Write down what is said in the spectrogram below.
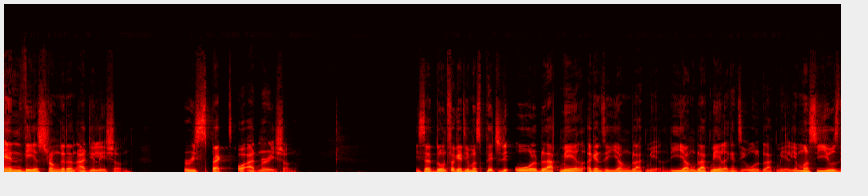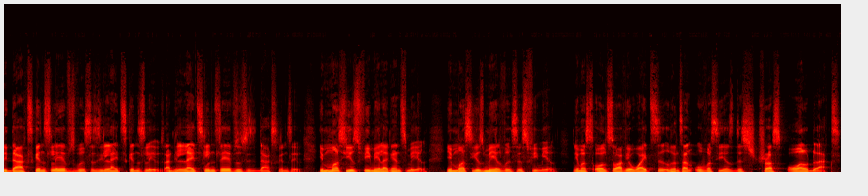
envy is stronger than adulation, respect or admiration. He said, Don't forget, you must pitch the old black male against the young black male, the young black male against the old black male. You must use the dark skinned slaves versus the light skinned slaves, and the light skinned slaves versus the dark skinned slaves. You must use female against male. You must use male versus female. You must also have your white servants and overseers distrust all blacks,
